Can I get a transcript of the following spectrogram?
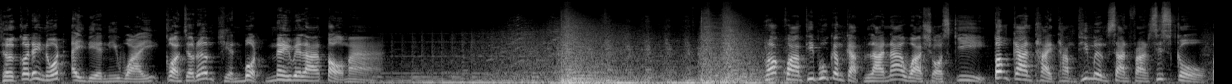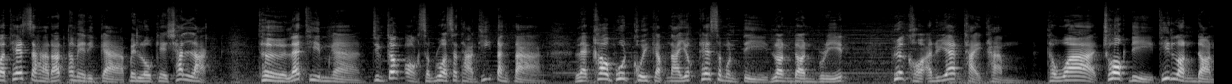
เธอก็ได้โน้ตไอเดียนี้ไว้ก่อนจะเริ่มเขียนบทในเวลาต่อมาเพราะความที่ผู้กำกับลาน่าวาชอสกี้ต้องการถ่ายทำที่เมืองซานฟรานซิสโก ประเทศสหรัฐอเมริกาเป็นโลเคชั่นหลัก เธอและทีมงานจึงต้องออกสำรวจสถานที่ต่างๆ และเข้าพูดคุยกับนายกเทศมนตรีลอนดอนบรีดเพื่อขออนุญาตถ่ายทำ ทว่าโชคดีที่ลอนดอน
